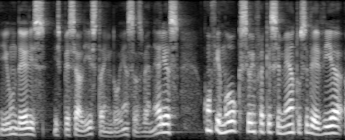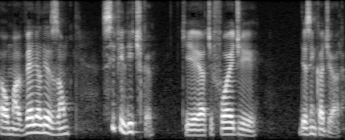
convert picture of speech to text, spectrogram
e um deles, especialista em doenças venéreas, confirmou que seu enfraquecimento se devia a uma velha lesão sifilítica que a tifoide desencadeara.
